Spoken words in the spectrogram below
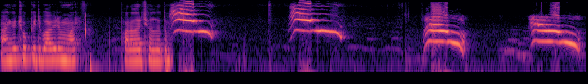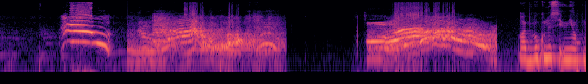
Kanka çok kötü bir haberim var. Paraları çalırdım. Abi bokunu seveyim yapma.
